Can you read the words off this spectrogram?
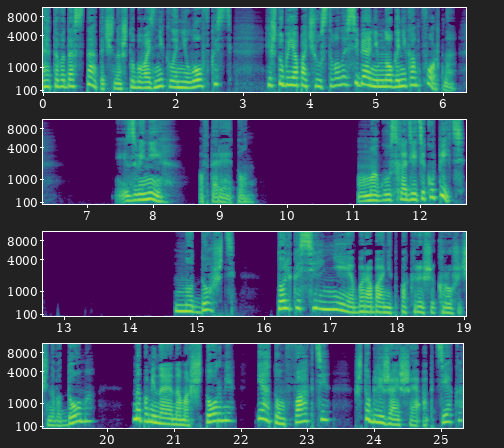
Этого достаточно, чтобы возникла неловкость и чтобы я почувствовала себя немного некомфортно. «Извини», — повторяет он. «Могу сходить и купить». Но дождь только сильнее барабанит по крыше крошечного дома, напоминая нам о шторме и о том факте, что ближайшая аптека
